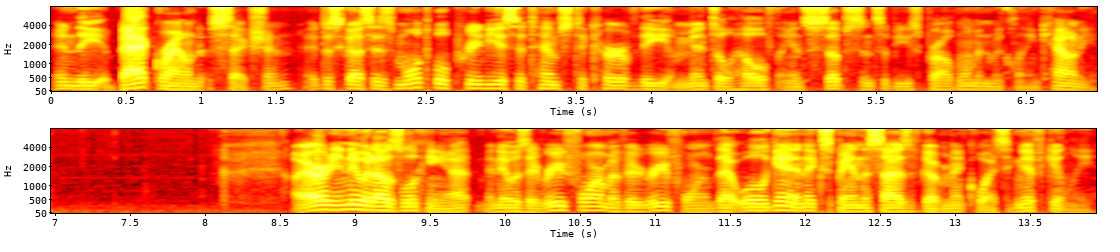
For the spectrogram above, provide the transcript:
In the background section, it discusses multiple previous attempts to curb the mental health and substance abuse problem in McLean County. I already knew what I was looking at, and it was a reform of a reform that will again expand the size of government quite significantly.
